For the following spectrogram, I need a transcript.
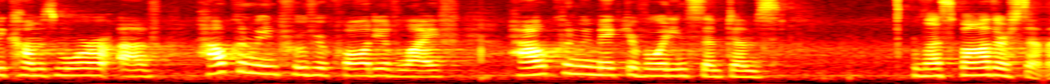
becomes more of how can we improve your quality of life? How can we make your voiding symptoms less bothersome?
